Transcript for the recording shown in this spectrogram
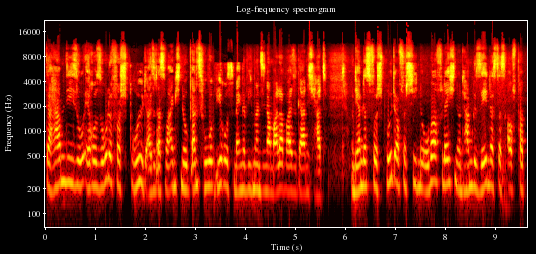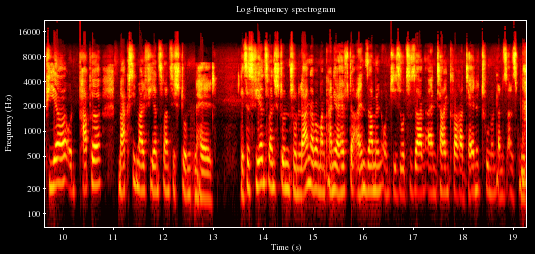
Da haben die so Aerosole versprüht. Also das war eigentlich nur ganz hohe Virusmenge, wie man sie normalerweise gar nicht hat. Und die haben das versprüht auf verschiedene Oberflächen und haben gesehen, dass das auf Papier und Pappe maximal 24 Stunden hält. Jetzt ist 24 Stunden schon lang, aber man kann ja Hefte einsammeln und die sozusagen einen Tag in Quarantäne tun und dann ist alles gut.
